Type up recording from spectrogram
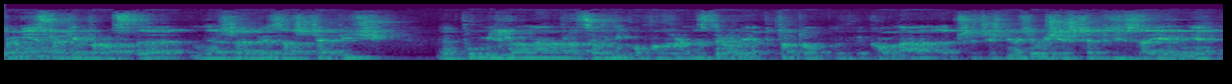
To nie jest takie proste, żeby zaszczepić pół miliona pracowników ochrony zdrowia. Kto to wykona? Przecież nie będziemy się szczepić wzajemnie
